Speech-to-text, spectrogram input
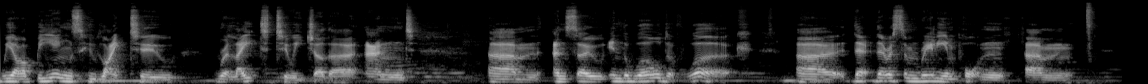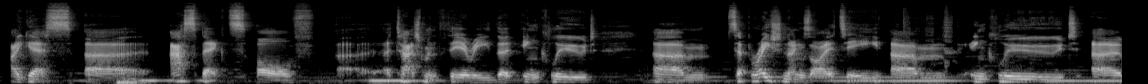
we are beings who like to relate to each other and um, and so in the world of work uh, there, there are some really important um, i guess uh, aspects of uh, attachment theory that include um, separation anxiety, um, include uh,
